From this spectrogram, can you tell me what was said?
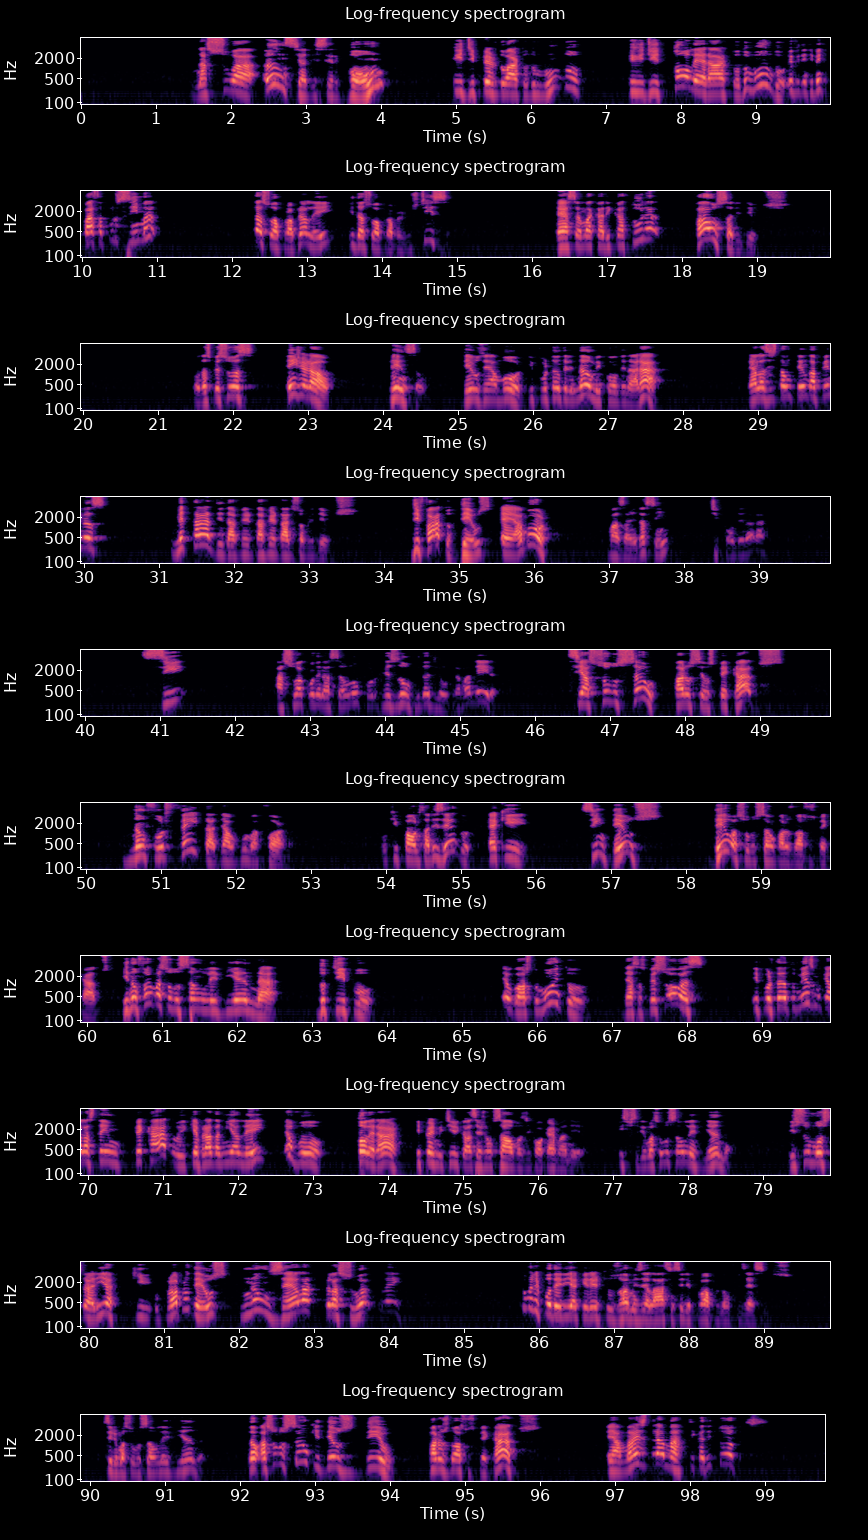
na sua ânsia de ser bom e de perdoar todo mundo, e de tolerar todo mundo, evidentemente passa por cima da sua própria lei e da sua própria justiça. Essa é uma caricatura falsa de Deus. Quando as pessoas, em geral, pensam Deus é amor e, portanto, Ele não me condenará, elas estão tendo apenas metade da verdade sobre Deus. De fato, Deus é amor mas ainda assim te condenará. Se a sua condenação não for resolvida de outra maneira. Se a solução para os seus pecados não for feita de alguma forma. O que Paulo está dizendo é que, sim, Deus deu a solução para os nossos pecados. E não foi uma solução leviana, do tipo: eu gosto muito dessas pessoas, e portanto, mesmo que elas tenham pecado e quebrado a minha lei, eu vou tolerar e permitir que elas sejam salvas de qualquer maneira. Isso seria uma solução leviana. Isso mostraria que o próprio Deus não zela pela sua lei. Como ele poderia querer que os homens zelassem se ele próprio não fizesse isso? Seria uma solução leviana. Não, a solução que Deus deu para os nossos pecados é a mais dramática de todas.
